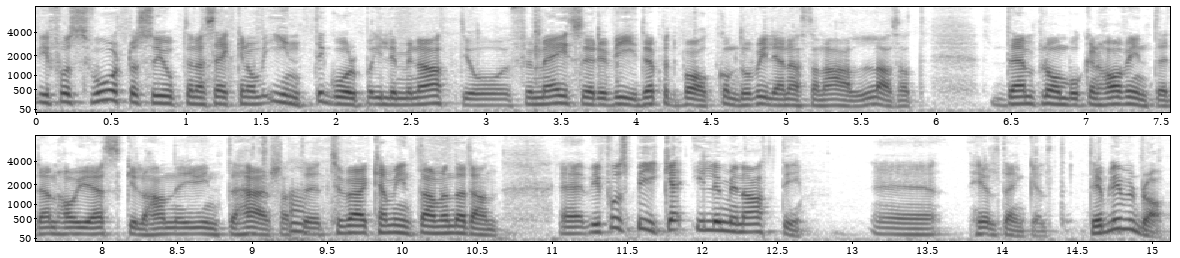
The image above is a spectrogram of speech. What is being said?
vi får svårt att sy ihop den här säcken om vi inte går på Illuminati och för mig så är det vidöppet bakom. Då vill jag nästan ha alla. Så att den plånboken har vi inte. Den har ju Eskil och han är ju inte här. Så att, eh, tyvärr kan vi inte använda den. Eh, vi får spika Illuminati. Eh, helt enkelt. Det blir väl bra.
